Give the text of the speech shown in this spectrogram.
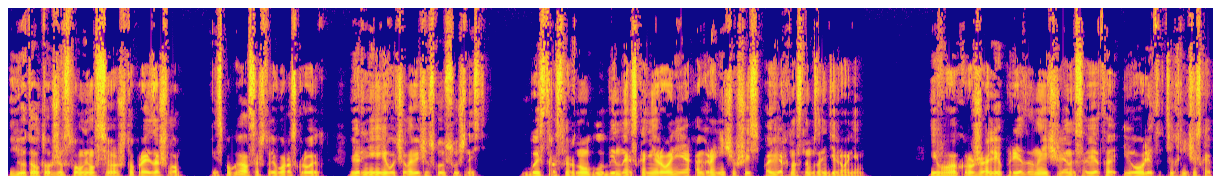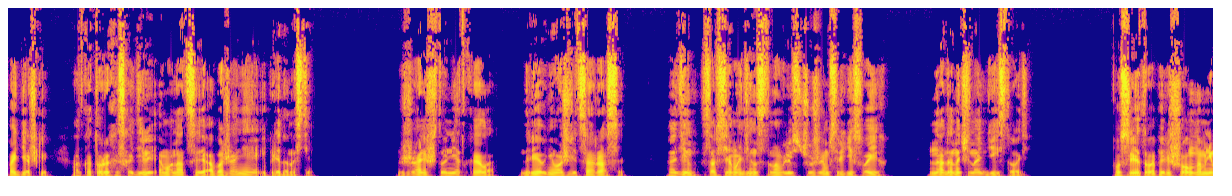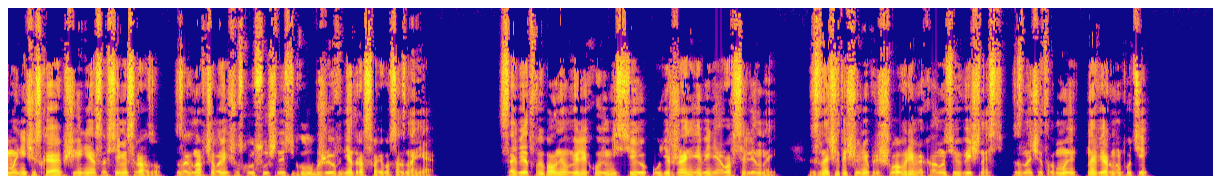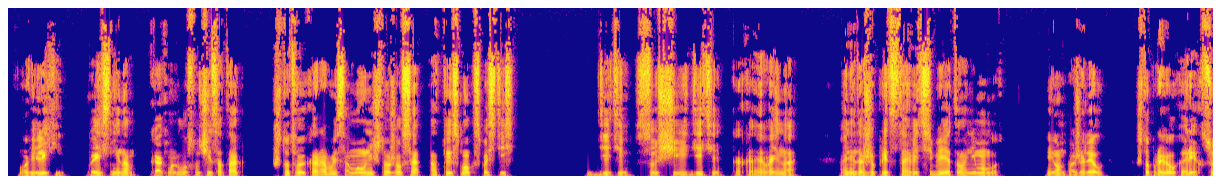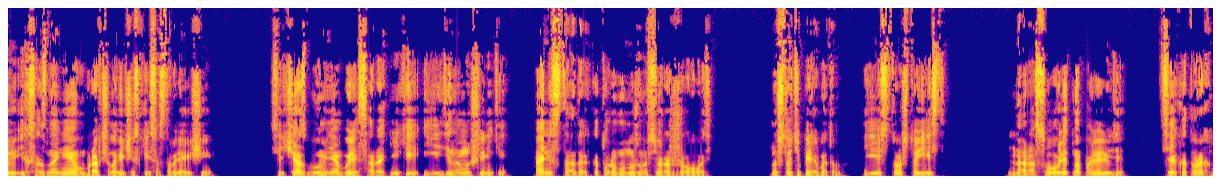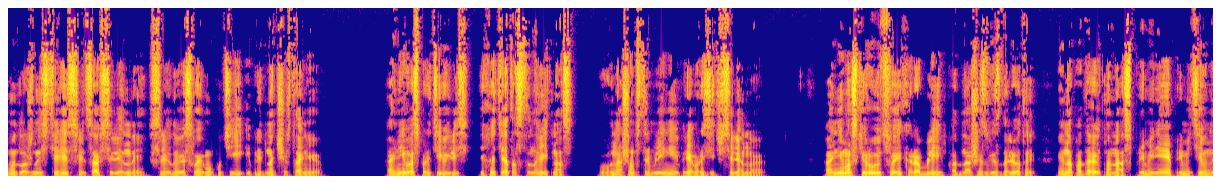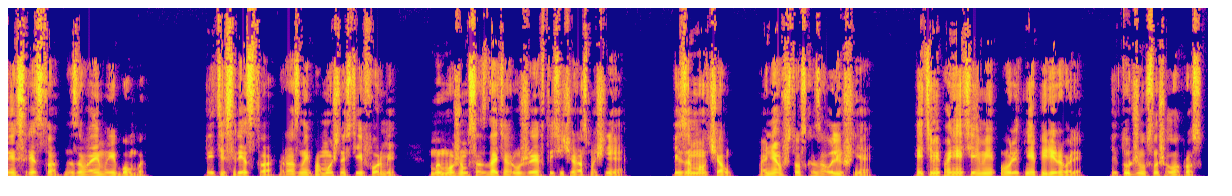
Ютал тут же вспомнил все, что произошло, испугался, что его раскроют, вернее, его человеческую сущность. Быстро свернул глубинное сканирование, ограничившись поверхностным зондированием. Его окружали преданные члены Совета и Олит технической поддержки, от которых исходили эманации обожания и преданности. Жаль, что нет Кэла, древнего жреца расы. Один, совсем один становлюсь чужим среди своих. Надо начинать действовать. После этого перешел на мнемоническое общение со всеми сразу, загнав человеческую сущность глубже в недра своего сознания. Совет выполнил великую миссию удержания меня во Вселенной, Значит, еще не пришло время кануть в вечность. Значит, мы на верном пути. О, Великий, поясни нам, как могло случиться так, что твой корабль самоуничтожился, а ты смог спастись? Дети, сущие дети, какая война? Они даже представить себе этого не могут. И он пожалел, что провел коррекцию их сознания, убрав человеческие составляющие. Сейчас бы у меня были соратники и единомышленники, а не стадо, которому нужно все разжевывать. Ну что теперь об этом? Есть то, что есть. На расу Олит напали люди. Те, которых мы должны стереть с лица Вселенной, следуя своему пути и предначертанию. Они воспротивились и хотят остановить нас в нашем стремлении преобразить Вселенную. Они маскируют свои корабли под наши звездолеты и нападают на нас, применяя примитивные средства, называемые бомбы. Эти средства, разные по мощности и форме, мы можем создать оружие в тысячи раз мощнее. И замолчал, поняв, что сказал лишнее. Этими понятиями Олит не оперировали, и тут же услышал вопрос.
